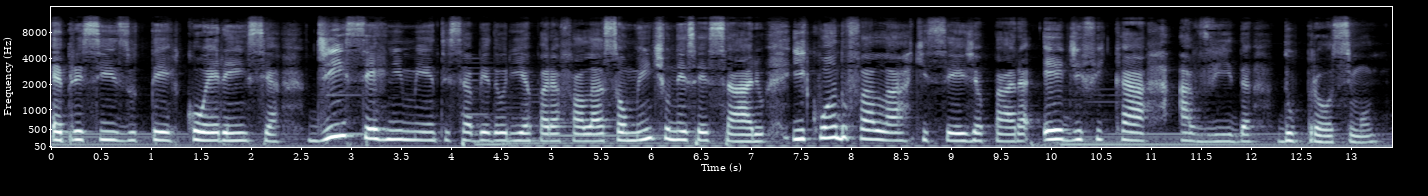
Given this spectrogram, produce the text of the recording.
É preciso ter coerência, discernimento e sabedoria para falar somente o necessário e, quando falar, que seja para edificar a vida do próximo.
